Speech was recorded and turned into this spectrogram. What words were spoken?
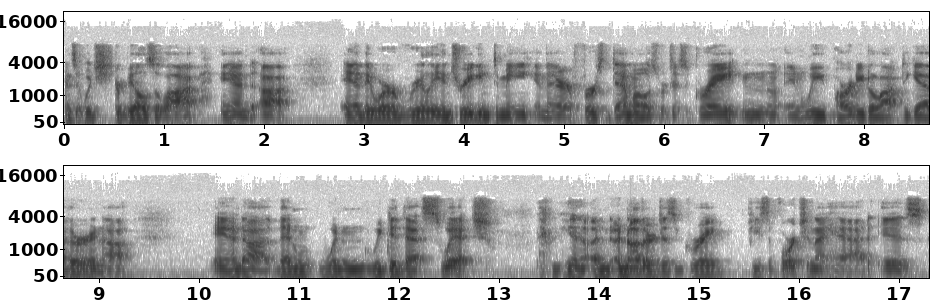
that would share bills a lot, and uh, and they were really intriguing to me. And their first demos were just great, and and we partied a lot together. And uh, and uh, then when we did that switch, you know, an, another just great piece of fortune I had is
